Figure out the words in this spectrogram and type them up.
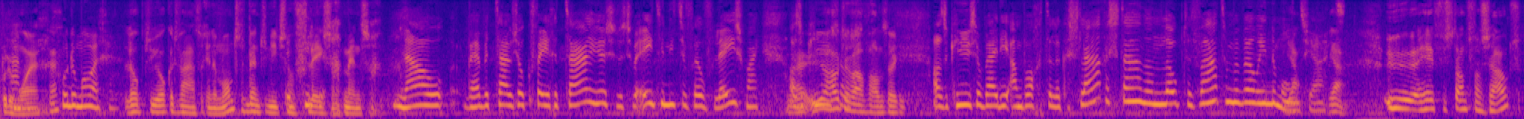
Goedemorgen. Goedemorgen. Loopt u ook het water in de mond of bent u niet zo'n vleesig mens? Nou, we hebben thuis ook vegetariërs, dus we eten niet zoveel vlees. Maar als, Maar ik, u hier houdt zo, er wel van. zeg. als ik hier zo bij die ambachtelijke slagen sta, dan loopt het water me wel in de mond. Ja, Ja. U eh, heeft verstand van zout.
